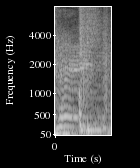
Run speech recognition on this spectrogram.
Hey.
